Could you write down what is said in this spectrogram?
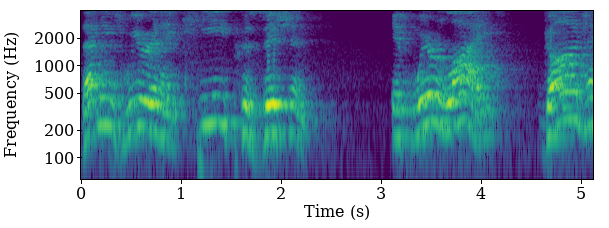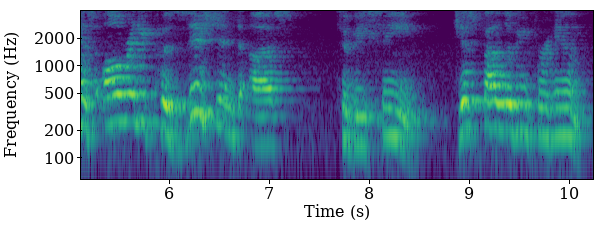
That means we are in a key position. If we're light, God has already positioned us to be seen. Just by living for Him,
